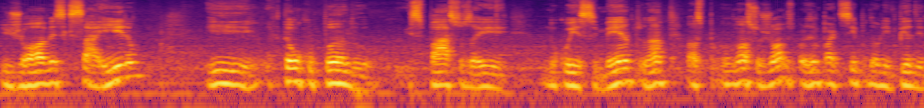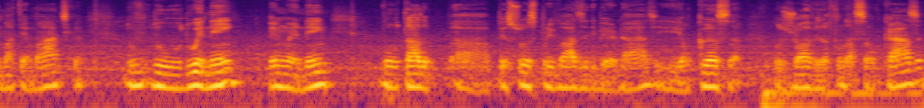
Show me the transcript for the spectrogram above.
de jovens que saíram e estão ocupando espaços aí no conhecimento. Né? Nós, os nossos jovens, por exemplo, participam da Olimpíada de Matemática, do, do, do Enem, tem um Enem voltado a pessoas privadas de liberdade e alcança os jovens da Fundação Casa.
